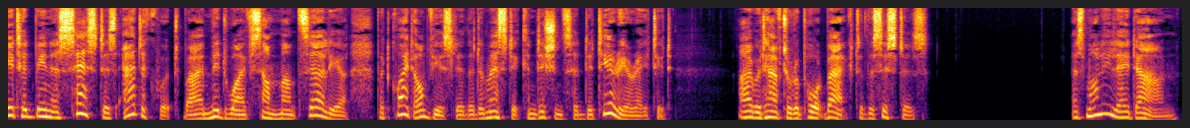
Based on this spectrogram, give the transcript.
It had been assessed as adequate by a midwife some months earlier, but quite obviously the domestic conditions had deteriorated. I would have to report back to the sisters. As Molly lay down,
